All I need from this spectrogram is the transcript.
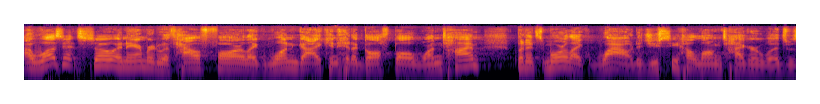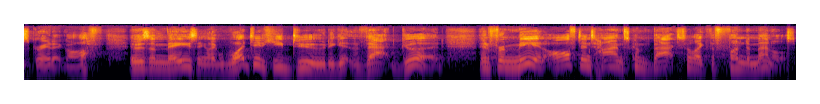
I wasn't so enamored with how how far like one guy can hit a golf ball one time, but it's more like, wow, did you see how long Tiger Woods was great at golf? It was amazing. Like, what did he do to get that good? And for me, it oftentimes comes back to like the fundamentals.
